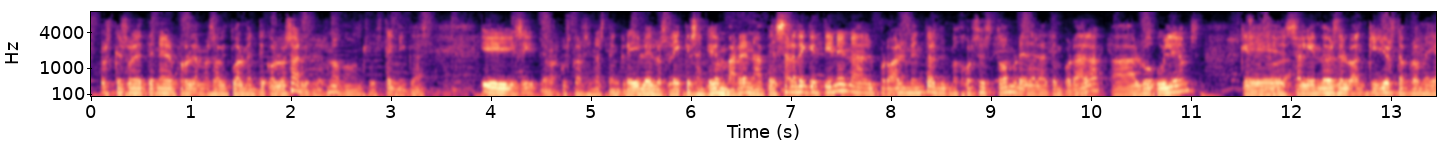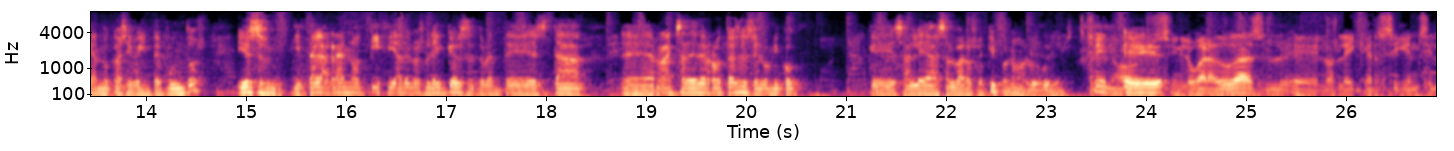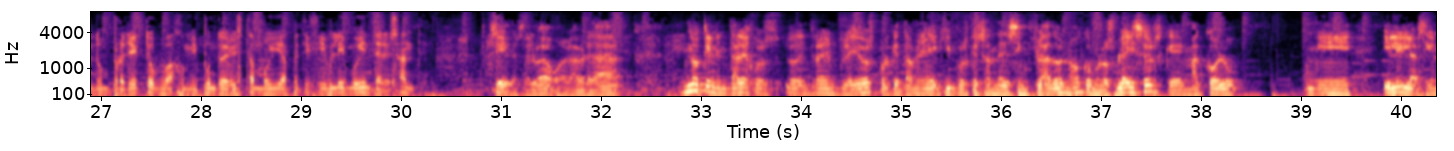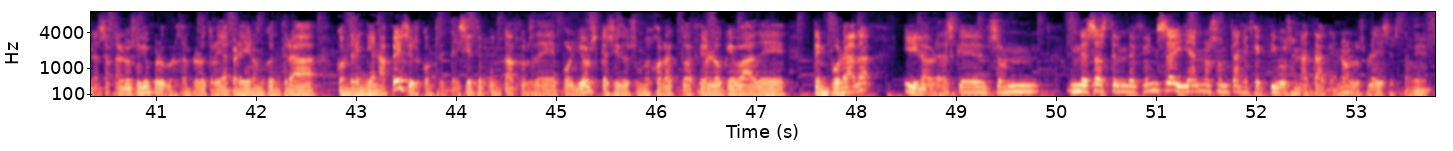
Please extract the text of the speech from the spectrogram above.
los que suele tener problemas habitualmente con los árbitros, ¿no? Con sus técnicas. Y sí, de Marcus Cousins está increíble, los Lakers han quedado en barrena, a pesar de que tienen al probablemente al mejor sexto hombre de la temporada, a Luke Williams, que saliendo desde el banquillo está promediando casi 20 puntos. Y eso es quizá la gran noticia de los Lakers durante esta eh, racha de derrotas, es el único que sale a salvar a su equipo, ¿no? A Luke Williams. Sí, no, eh, sin lugar a dudas, eh, los Lakers siguen siendo un proyecto, bajo mi punto de vista, muy apetecible y muy interesante. Sí, desde luego, la verdad. No tienen tan lejos lo de entrar en playoffs porque también hay equipos que se han desinflado, ¿no? Como los Blazers, que McCollum y, y Lillard siguen a lo suyo, pero por ejemplo el otro día perdieron contra, contra Indiana Pacers con 37 puntazos de Paul George, que ha sido su mejor actuación lo que va de temporada, y la verdad es que son un desastre en defensa y ya no son tan efectivos en ataque, ¿no? Los Blazers también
